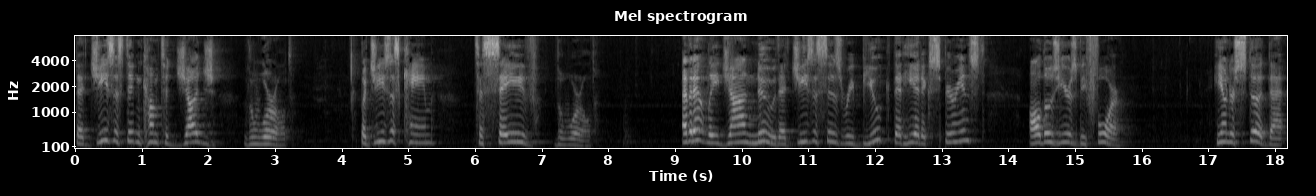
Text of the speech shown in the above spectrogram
that Jesus didn't come to judge the world, but Jesus came to save the world. Evidently, John knew that Jesus' rebuke that he had experienced all those years before, he understood that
